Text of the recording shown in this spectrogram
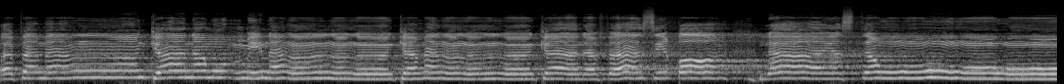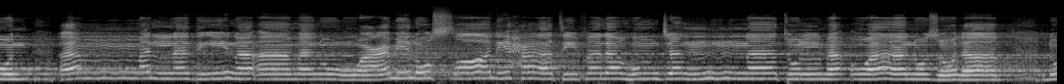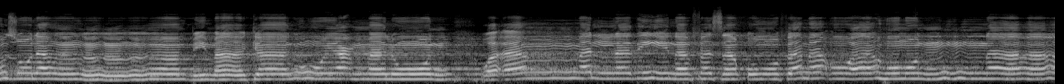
أفمن كان مؤمنا كمن كان فاسقا لا يستوون الذين آمنوا وعملوا الصالحات فلهم جنات المأوى نزلا نزلا بما كانوا يعملون. وأما الذين فسقوا فمأواهم النار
